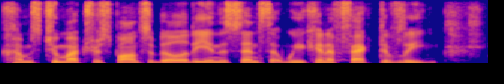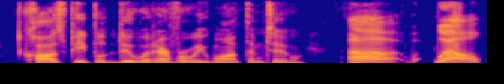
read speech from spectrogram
comes too much responsibility in the sense that we can effectively cause people to do whatever we want them to? Uh, well,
